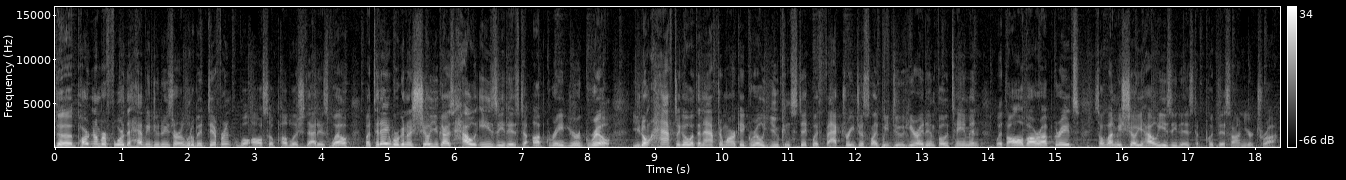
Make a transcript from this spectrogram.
The part number for the heavy duties are a little bit different. We'll also publish that as well. But today we're gonna show you guys how easy it is to upgrade your grill. You don't have to go with an aftermarket grill. You can stick with factory just like we do here at Infotainment with all of our upgrades. So let me show you how easy it is to put this on your truck.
